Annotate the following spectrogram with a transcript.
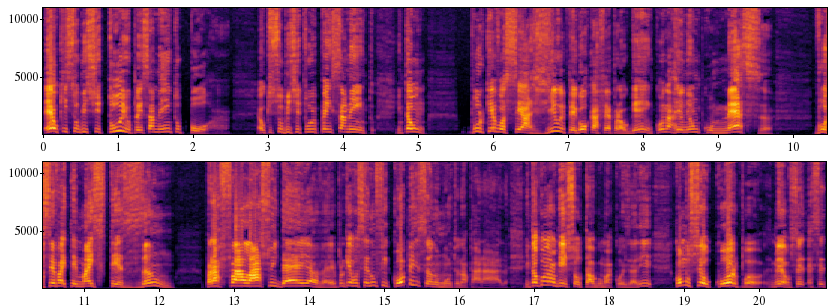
é o que substitui o pensamento, porra. É o que substitui o pensamento. Então, porque você agiu e pegou o café para alguém, quando a reunião começa, você vai ter mais tesão para falar a sua ideia, velho. Porque você não ficou pensando muito na parada. Então, quando alguém soltar alguma coisa ali, como o seu corpo, meu, você, você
